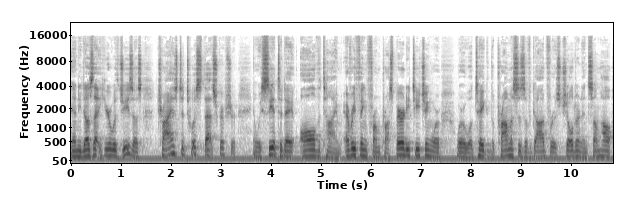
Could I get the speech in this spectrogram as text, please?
And he does that here with Jesus, tries to twist that scripture. And we see it today all the time. Everything from prosperity teaching, where, where we'll take the promises of God for his children and somehow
